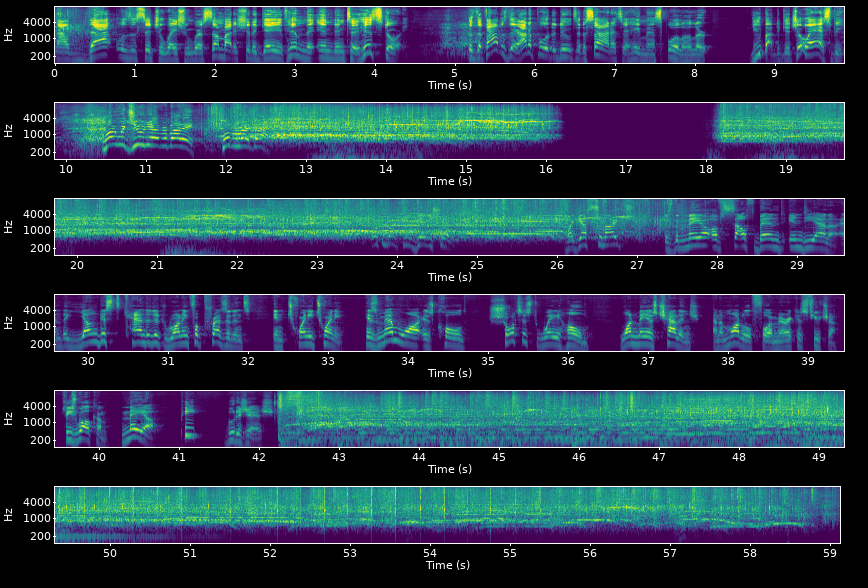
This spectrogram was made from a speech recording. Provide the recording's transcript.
Now that was a situation where somebody should have gave him the ending to his story. Because if I was there, I'd have pulled the dude to the side. I'd say, hey man, spoiler alert. you about to get your ass beat. Roy Jr., everybody. We'll be right back. Welcome back to the Daily Show. My guest tonight is the mayor of South Bend, Indiana, and the youngest candidate running for president in 2020. His memoir is called Shortest Way Home One Mayor's Challenge and a Model for America's Future. Please welcome Mayor Pete Buttigieg.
